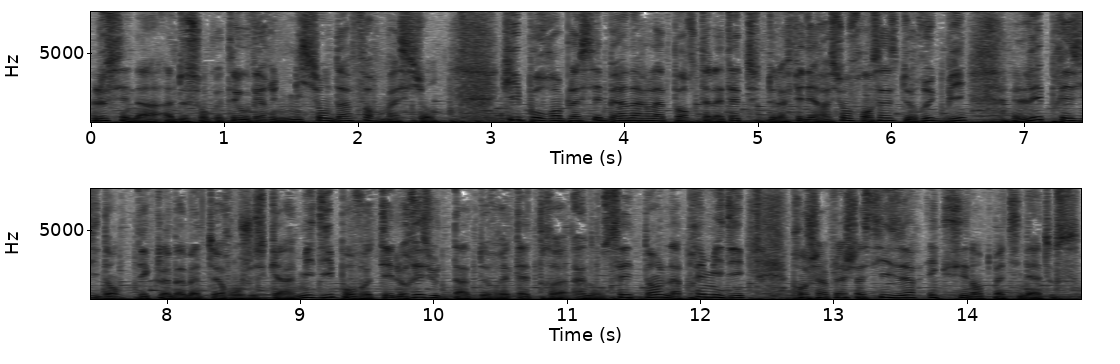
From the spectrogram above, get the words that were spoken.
Le Sénat a de son côté ouvert une mission d'information qui pour remplacer Bernard Laporte à la tête de la Fédération française de rugby. Les présidents des clubs amateurs ont jusqu'à midi pour voter. Le résultat devrait être annoncé dans l'après-midi. Prochain flash à 6h. Excellente matinée à tous.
